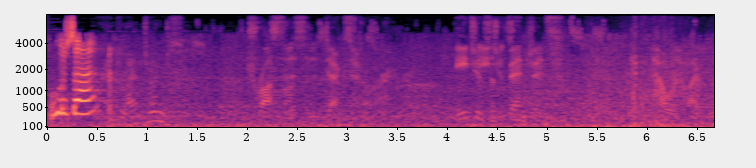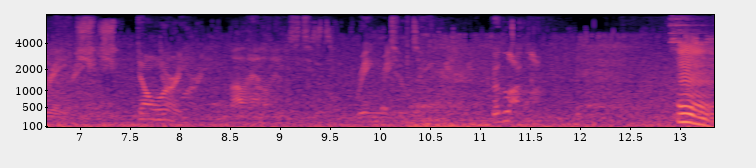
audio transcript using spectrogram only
Who's that? Lanterns? Atrocitus and Dex-Starr. Agents of Vengeance. Powered by rage. Don't worry, I'll handle these two. Ring to ring. Good luck. Hmm.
